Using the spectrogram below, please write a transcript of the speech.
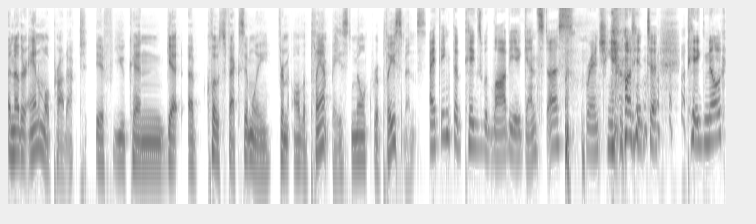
another animal product if you can get a close facsimile from all the plant-based milk replacements I think the pigs would lobby against us branching out into pig milk.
